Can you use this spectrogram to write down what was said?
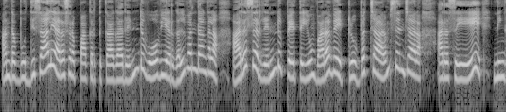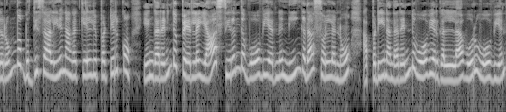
அந்த புத்திசாலி அரசரை பார்க்கறதுக்காக ரெண்டு ஓவியர்கள் வந்தாங்களாம். அரசர் ரெண்டு பேத்தையும் வரவேற்று உபச்சாரம் செஞ்சாராம் அரசே நீங்க ரொம்ப புத்திசாலின்னு நாங்க கேள்விப்பட்டிருக்கோம். எங்க ரெண்டு பேர்ல யார் சிறந்த ஓவியர்னு நீங்க தான் சொல்லணும் அப்படின்னு அந்த ரெண்டு ஓவியர்கள்ல ஒரு ஓவியன்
